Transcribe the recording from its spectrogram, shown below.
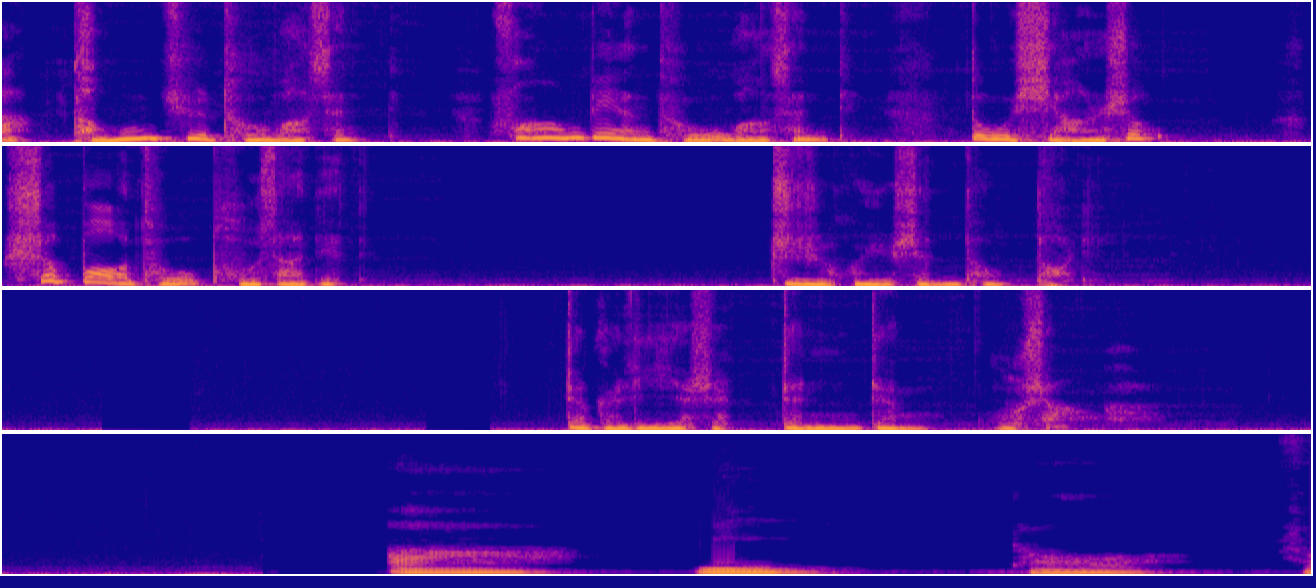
啊，同居图往生的，方便图往生的，都享受十报图菩萨的。智慧神通道理，这个理也是真正无上啊！阿弥陀佛，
